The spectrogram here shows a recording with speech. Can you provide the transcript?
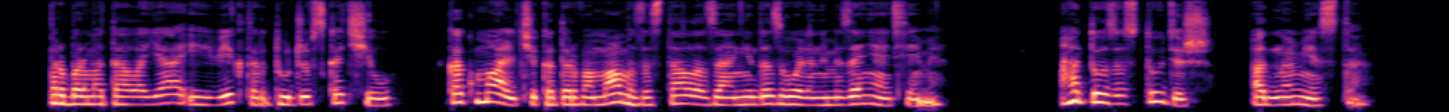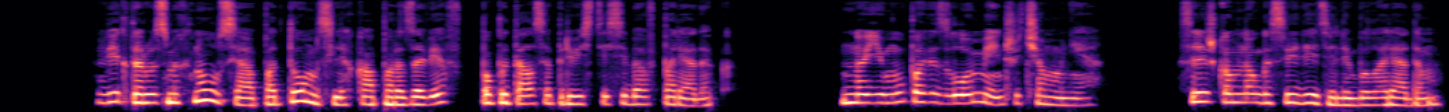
— пробормотала я, и Виктор тут же вскочил, как мальчик, которого мама застала за недозволенными занятиями. «А то застудишь одно место». Виктор усмехнулся, а потом, слегка порозовев, попытался привести себя в порядок. Но ему повезло меньше, чем мне. Слишком много свидетелей было рядом.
